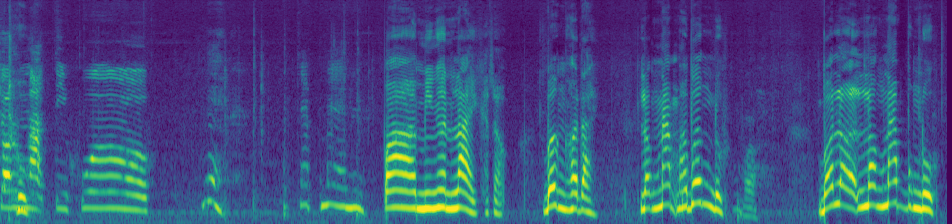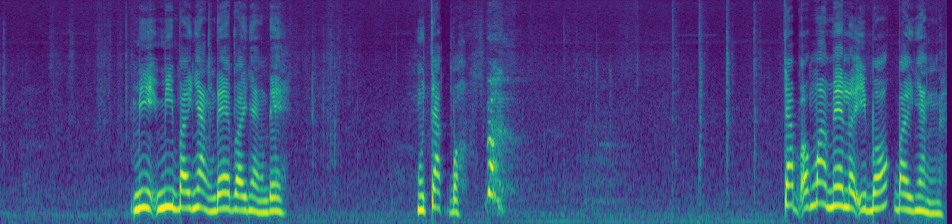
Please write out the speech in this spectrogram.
จนถูกหนาตีคัวนี่จับแม่นี่ป้ามีเงินหลายค่ะดอกเบิ่งเฮาได้ ลองนับมาเบิ่งดูบ่ บ่ลองลองนับเบิ่งดู มีมีใบหยังแด่ใบหยังแด่หูจักบ่จับออกมาแม่เลยอีบอกใบหยังน่ะ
